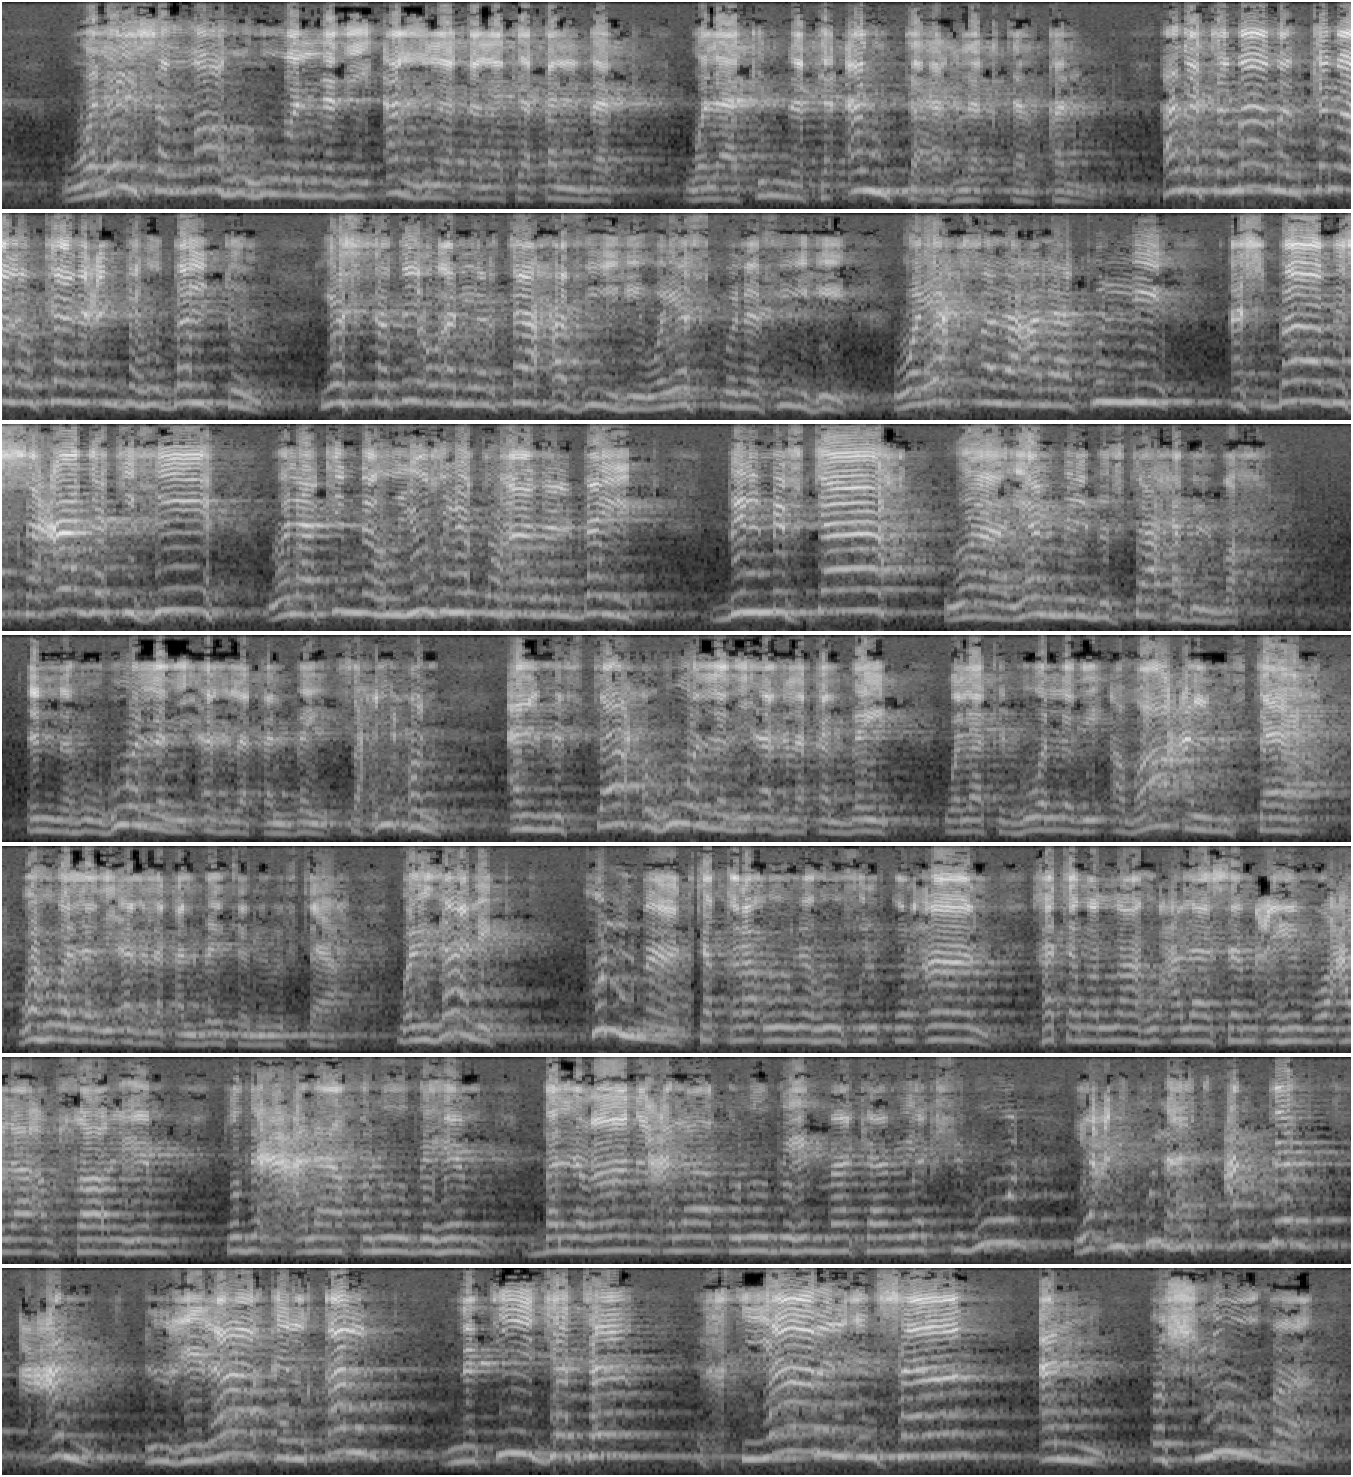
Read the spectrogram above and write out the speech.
وليس الله هو الذي أغلق لك قلبك ولكنك أنت أغلقت القلب. هذا تماما كما لو كان عنده بيت يستطيع أن يرتاح فيه ويسكن فيه ويحصل على كل أسباب السعادة فيه ولكنه يغلق هذا البيت بالمفتاح ويرمي المفتاح بالبحر. إنه هو الذي أغلق البيت. صحيح المفتاح هو الذي أغلق البيت ولكن هو الذي أضاع المفتاح وهو الذي أغلق البيت بمفتاح ولذلك كل ما تقرؤونه في القرآن ختم الله على سمعهم وعلى أبصارهم طبع على قلوبهم بل ران على قلوبهم ما كانوا يكسبون. يعني كلها تعبر عن انغلاق القلب نتيجة اختيار الإنسان الأسلوب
